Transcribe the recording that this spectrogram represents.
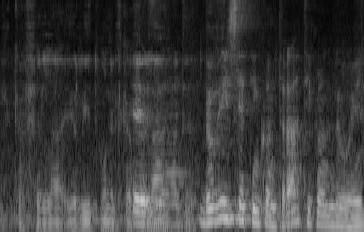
il, caffè, il ritmo nel caffè esatto. latte. Dove vi siete incontrati con lui?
